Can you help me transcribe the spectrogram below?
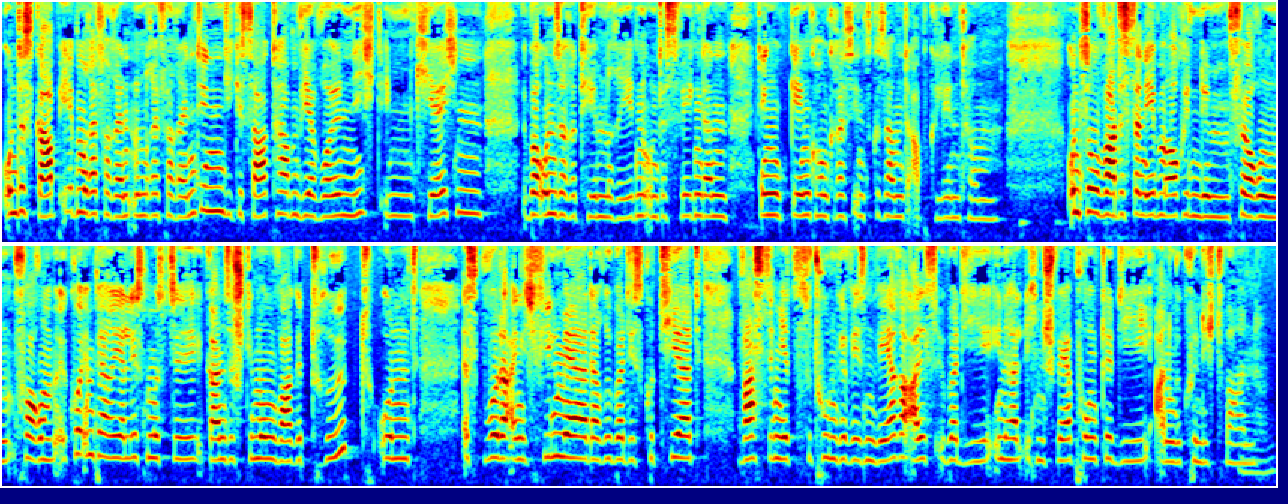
Und es gab eben Referenten und Referentinnen, die gesagt haben, wir wollen nicht in Kirchen über unsere Themen reden und deswegen dann den Gegenkongress insgesamt abgelehnt haben. Und so war das dann eben auch in dem Forum, Forum Ökoimperialismus. Die ganze Stimmung war getrübt und es wurde eigentlich viel mehr darüber diskutiert, was denn jetzt zu tun gewesen wäre, als über die inhaltlichen Schwerpunkte, die angekündigt waren. Mhm.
